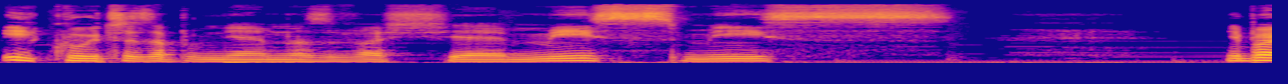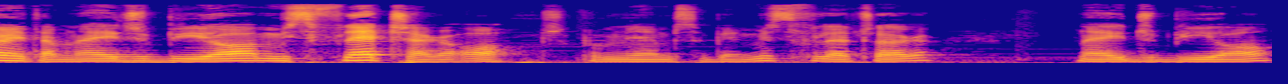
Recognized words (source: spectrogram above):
i kurczę, zapomniałem, nazywa się Miss, Miss... Nie pamiętam, na HBO. Miss Fletcher, o, przypomniałem sobie. Miss Fletcher na HBO.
